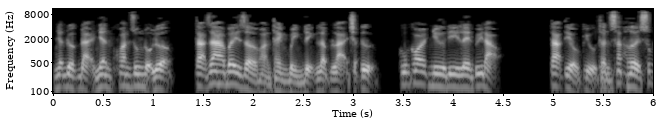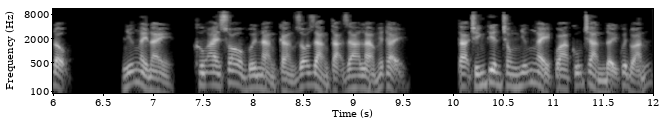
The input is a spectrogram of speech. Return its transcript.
Nhận được đại nhân khoan dung độ lượng, tạ ra bây giờ hoàn thành bình định lập lại trật tự, cũng coi như đi lên quỹ đạo. Tạ tiểu cựu thần sắc hơi xúc động. Những ngày này, không ai so với nàng càng rõ ràng tạ ra làm hết thảy. Tạ chính tiên trong những ngày qua cũng tràn đầy quyết đoán,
